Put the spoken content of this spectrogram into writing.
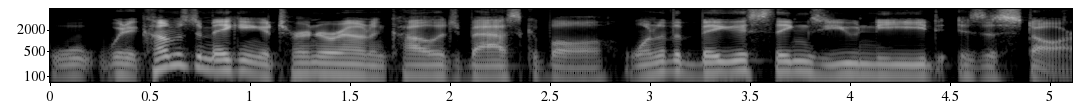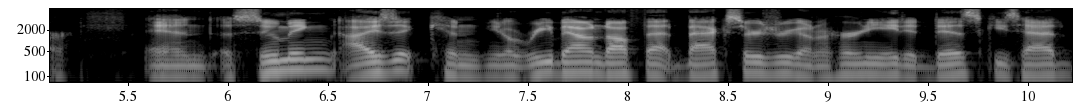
when it comes to making a turnaround in college basketball, one of the biggest things you need is a star. And assuming Isaac can, you know, rebound off that back surgery on a herniated disc he's had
